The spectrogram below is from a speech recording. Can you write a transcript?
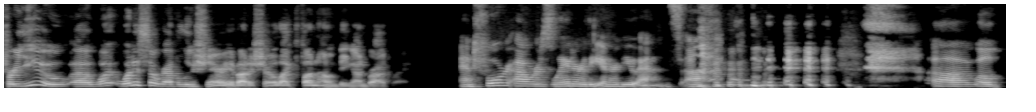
for you, uh, what what is so revolutionary about a show like Fun Home being on Broadway? And four hours later, the interview ends. uh, well,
